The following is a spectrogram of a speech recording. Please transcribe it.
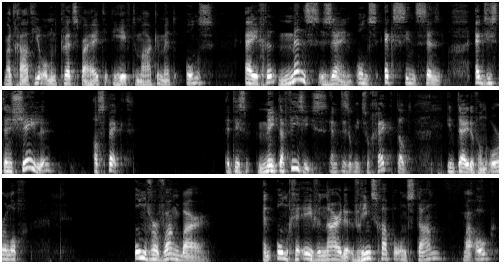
maar het gaat hier om een kwetsbaarheid die heeft te maken met ons eigen mens zijn, ons existentiële aspect. Het is metafysisch en het is ook niet zo gek dat in tijden van oorlog onvervangbaar en ongeëvenaarde vriendschappen ontstaan, maar ook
